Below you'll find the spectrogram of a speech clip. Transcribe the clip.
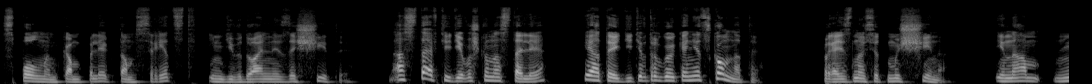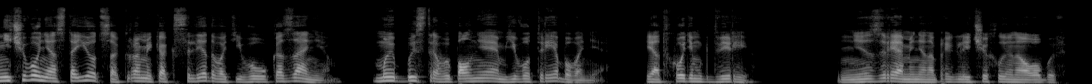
с полным комплектом средств индивидуальной защиты. «Оставьте девушку на столе и отойдите в другой конец комнаты», произносит мужчина. И нам ничего не остается, кроме как следовать его указаниям. Мы быстро выполняем его требования и отходим к двери. Не зря меня напрягли чехлы на обувь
